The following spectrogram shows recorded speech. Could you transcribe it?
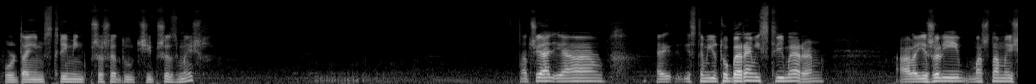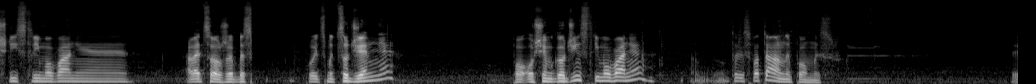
Full time streaming przeszedł ci przez myśl? Znaczy ja, ja jestem youtuberem i streamerem, ale jeżeli masz na myśli streamowanie... Ale co, że bez... powiedzmy codziennie? Po 8 godzin streamowania? No, To jest fatalny pomysł. Yy,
